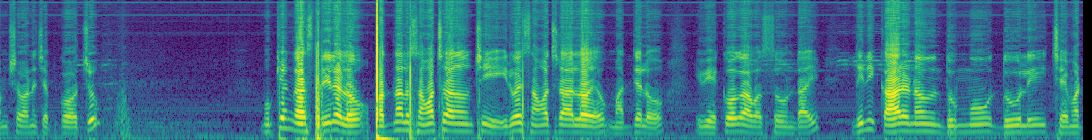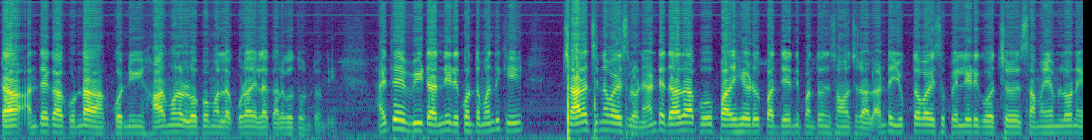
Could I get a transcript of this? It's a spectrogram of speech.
అంశం అని చెప్పుకోవచ్చు. ముఖ్యంగా స్త్రీలలో పద్నాలుగు సంవత్సరాల నుంచి ఇరవై సంవత్సరాల మధ్యలో ఇవి ఎక్కువగా వస్తూ ఉంటాయి. దీనికి కారణం దుమ్ము ధూళి చెమట అంతేకాకుండా కొన్ని హార్మోన్ల లోపం వల్ల కూడా ఇలా కలుగుతుంటుంది. అయితే వీటన్నిటి కొంతమందికి చాలా చిన్న వయసులోనే అంటే దాదాపు పదిహేడు పద్దెనిమిది పంతొమ్మిది సంవత్సరాలు. అంటే యుక్త వయసు పెళ్ళిడికి వచ్చే సమయంలోనే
